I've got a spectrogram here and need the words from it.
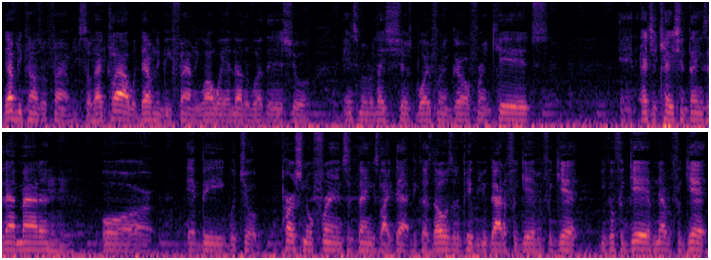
Definitely comes with family. So mm-hmm. that cloud would definitely be family, one way or another. Whether it's your intimate relationships, boyfriend, girlfriend, kids, and education, things of that matter, mm-hmm. or it be with your personal friends and things like that because those are the people you got to forgive and forget. You can forgive, never forget,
